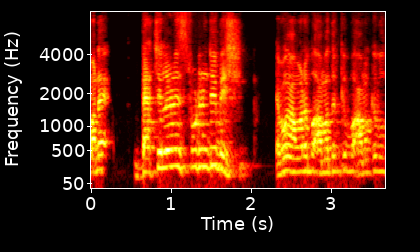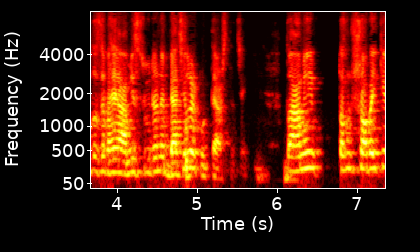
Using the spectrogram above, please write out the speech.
মানে ব্যাচেলার স্টুডেন্টই বেশি এবং আমার আমাদেরকে আমাকে বলতেছে ভাই আমি সুইডেনে ব্যাচেলার করতে আসতে চাই। তো আমি তখন সবাইকে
